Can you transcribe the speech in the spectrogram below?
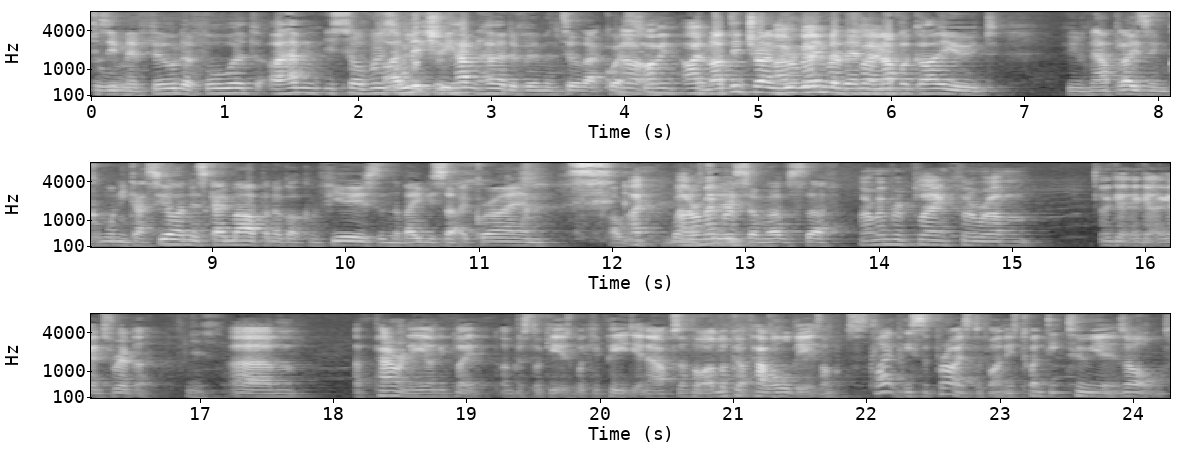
to Is he midfielder, forward? I haven't. It's obviously I literally midfield. haven't heard of him until that question. No, I mean, I- and I did try and I Google him, remember but then playing- another guy who'd who now plays in Comunicaciones came up, and I got confused, and the baby started crying. I, I- went I off to remember- do some other stuff. I remember him playing for um, aga- aga- against River. Yes. Um, apparently, he only played. I'm just looking at his Wikipedia now because I thought I'd look up how old he is. I'm slightly surprised to find he's 22 years old,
